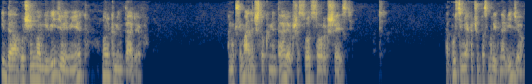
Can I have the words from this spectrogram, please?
И да, очень многие видео имеют 0 комментариев. А максимальное число комментариев 646. Допустим, я хочу посмотреть на видео,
